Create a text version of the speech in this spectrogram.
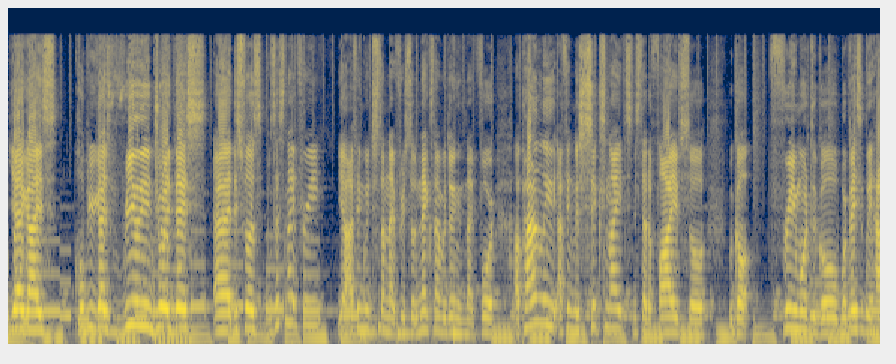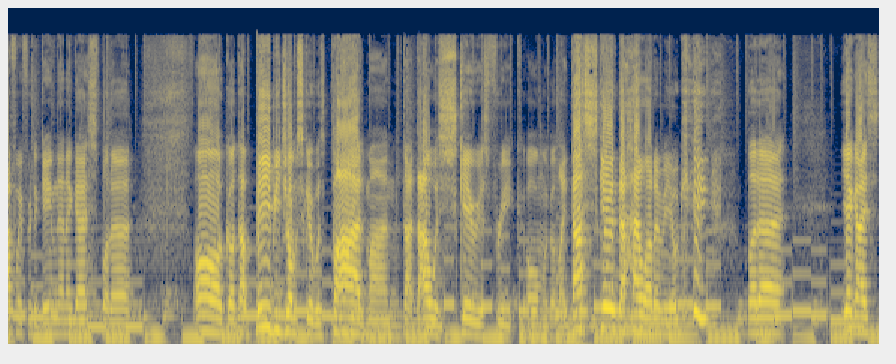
yeah, guys. Hope you guys really enjoyed this. Uh, this was, was this night free? Yeah, I think we just done night free. So next night we're doing night four. Apparently, I think there's six nights instead of five. So we got three more to go. We're basically halfway through the game then, I guess. But, uh, Oh god, that baby jump scare was bad, man. That that was scary as freak. Oh my god, like that scared the hell out of me, okay? But uh yeah guys,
